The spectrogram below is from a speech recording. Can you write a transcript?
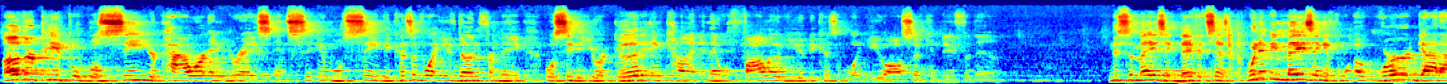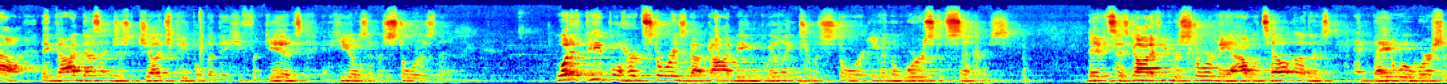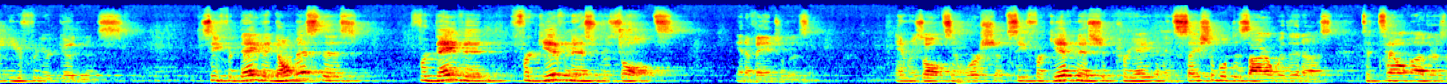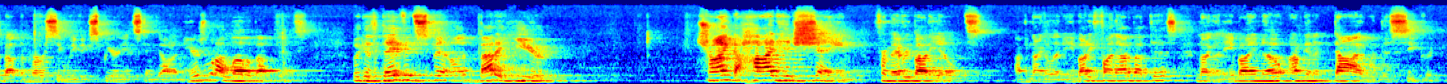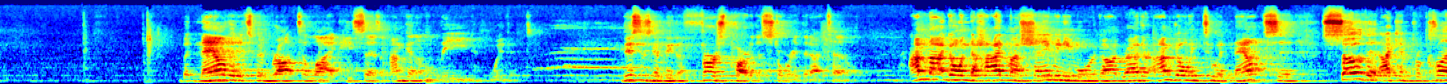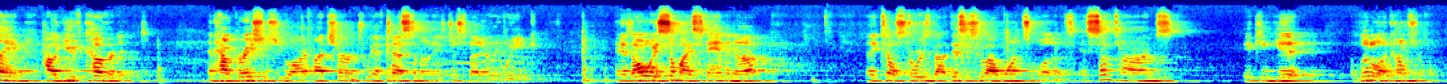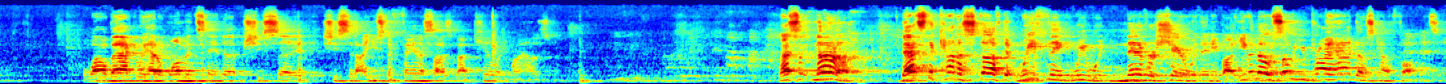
Other people will see your power and grace and, see, and will see, because of what you've done for me, will see that you are good and kind, and they will follow you because of what you also can do for them. This is amazing. David says, Wouldn't it be amazing if a word got out that God doesn't just judge people, but that He forgives and heals and restores them? What if people heard stories about God being willing to restore even the worst of sinners? David says, God, if you restore me, I will tell others, and they will worship you for your goodness. See, for David, don't miss this. For David, forgiveness results in evangelism and results in worship. See, forgiveness should create an insatiable desire within us to tell others about the mercy we've experienced in God. And here's what I love about this because David spent about a year trying to hide his shame from everybody else. I'm not going to let anybody find out about this. I'm not going to let anybody know. I'm going to die with this secret. But now that it's been brought to light, he says, I'm going to lead with it. This is going to be the first part of the story that I tell. I'm not going to hide my shame anymore, God. Rather, I'm going to announce it so that I can proclaim how you've covered it and how gracious you are. At my church, we have testimonies just about every week. And there's always somebody standing up they tell stories about this is who I once was. And sometimes it can get a little uncomfortable. A while back, we had a woman stand up and she said, she said, I used to fantasize about killing my husband. That's no, no, no. That's the kind of stuff that we think we would never share with anybody, even though some of you probably had those kind of thoughts.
